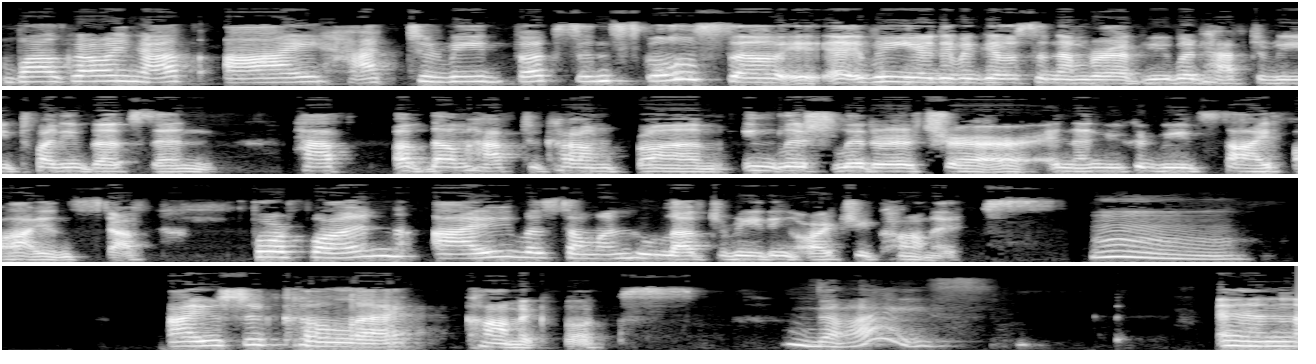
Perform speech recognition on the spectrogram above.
While growing up, I had to read books in school. So every year they would give us a number of you would have to read 20 books and half of them have to come from English literature, and then you could read sci fi and stuff. For fun, I was someone who loved reading Archie comics. Hmm. I used to collect comic books. Nice. And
